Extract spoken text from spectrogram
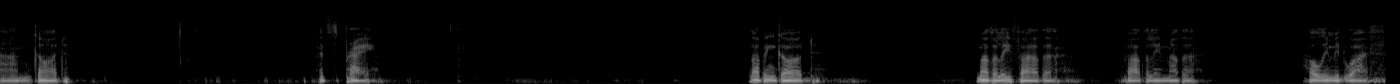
um, God. Let's pray. Loving God, motherly Father, fatherly mother, holy midwife,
